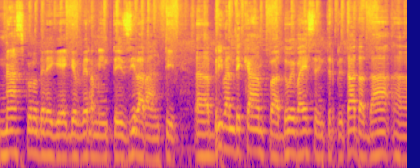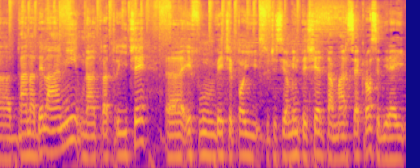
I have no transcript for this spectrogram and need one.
nascono delle gag veramente esilaranti. Uh, Brie Van de Camp doveva essere interpretata da uh, Dana Delani, un'altra attrice, uh, e fu invece poi successivamente scelta Marcia Cross e direi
